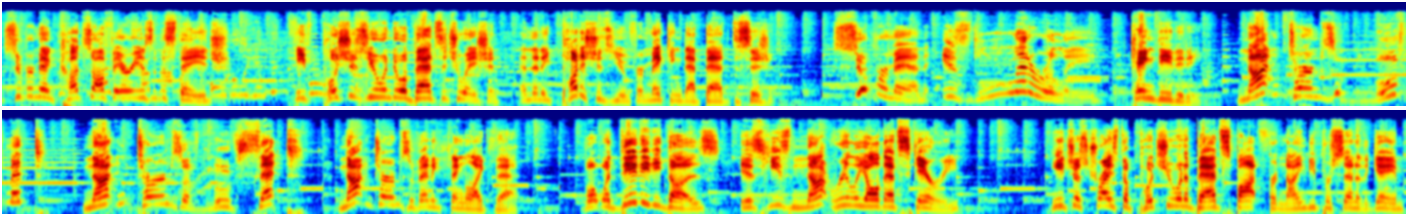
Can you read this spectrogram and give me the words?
Superman cuts off areas of the stage. He pushes you into a bad situation, and then he punishes you for making that bad decision. Superman is literally King Dedede. Not in terms of movement, not in terms of move set, not in terms of anything like that. But what Dedede does is he's not really all that scary. He just tries to put you in a bad spot for 90% of the game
